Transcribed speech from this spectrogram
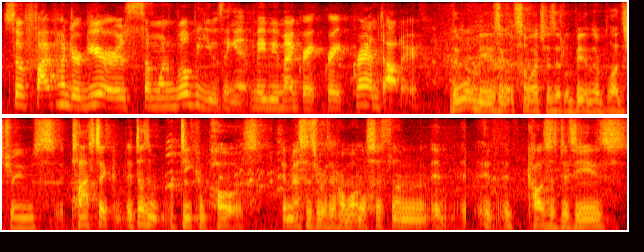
So 500 years, someone will be using it. Maybe my great great granddaughter. They won't be using it so much as it'll be in their bloodstreams. Plastic, it doesn't decompose. It messes with your hormonal system. It, it, it causes disease.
